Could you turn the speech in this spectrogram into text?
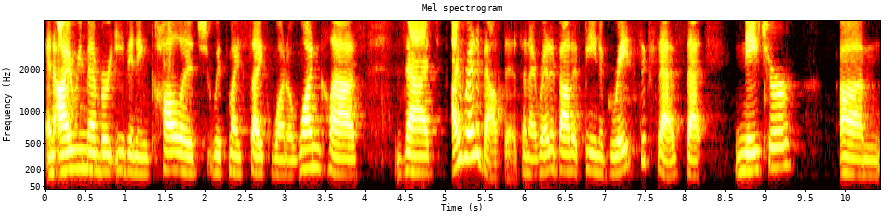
And I remember even in college with my Psych 101 class that I read about this and I read about it being a great success that nature um,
